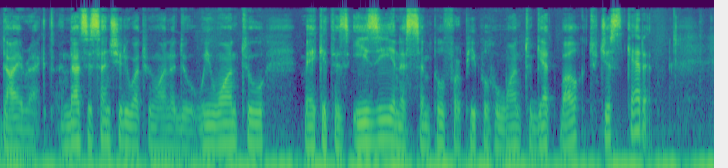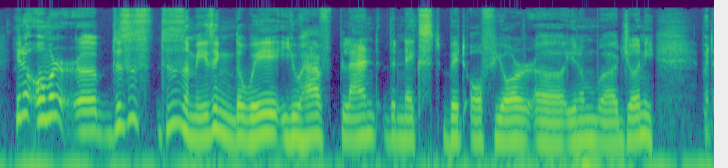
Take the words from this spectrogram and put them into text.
direct, and that's essentially what we want to do. We want to make it as easy and as simple for people who want to get bulk to just get it. You know, Omar, uh, this is this is amazing the way you have planned the next bit of your uh, you know uh, journey. But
